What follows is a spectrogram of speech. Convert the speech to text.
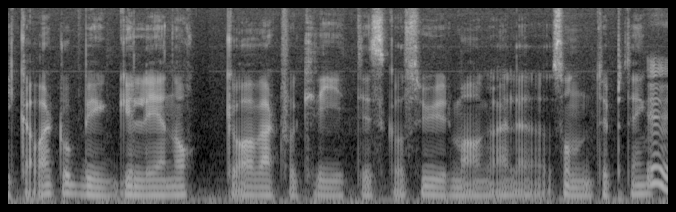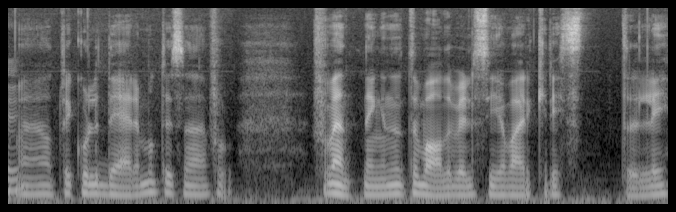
ikke har vært oppbyggelige nok og har vært for kritisk og surmaga eller sånne type ting. Mm. Eh, At vi kolliderer mot disse forventningene til hva det vil si å være kristelig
